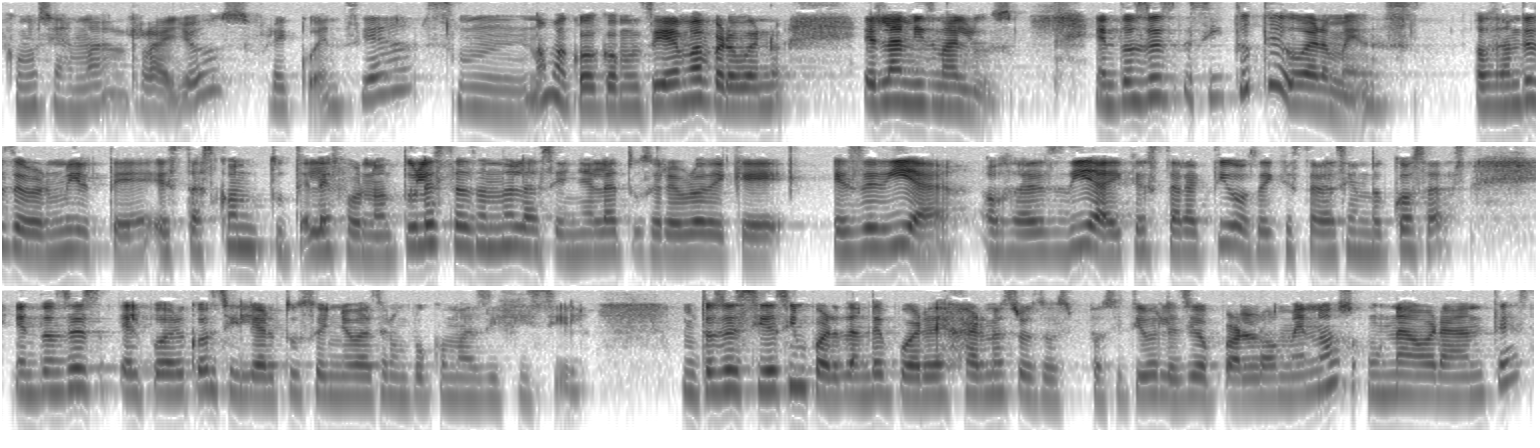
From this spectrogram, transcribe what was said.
¿cómo se llama? Rayos, frecuencias. Mm, no me acuerdo cómo se llama, pero bueno, es la misma luz. Entonces, si tú te duermes, o sea, antes de dormirte, estás con tu teléfono, tú le estás dando la señal a tu cerebro de que es de día, o sea, es día, hay que estar activos, hay que estar haciendo cosas. Entonces, el poder conciliar tu sueño va a ser un poco más difícil. Entonces, sí es importante poder dejar nuestros dispositivos, les digo, por lo menos una hora antes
